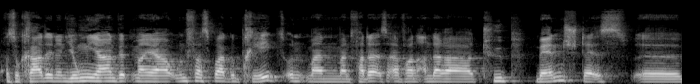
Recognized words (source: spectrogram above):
Also gerade in den jungen Jahren wird man ja unfassbar geprägt und mein, mein Vater ist einfach ein anderer Typ Mensch. Der ist äh,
